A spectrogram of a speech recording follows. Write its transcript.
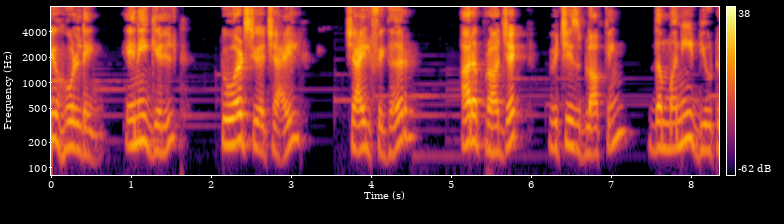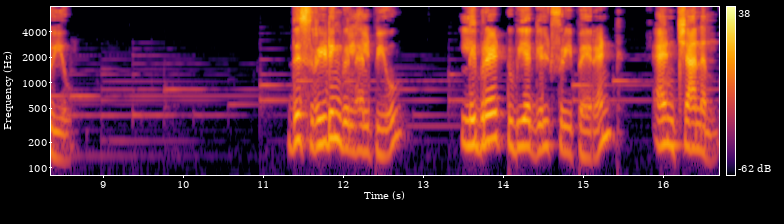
you holding any guilt towards your child, child figure, or a project which is blocking the money due to you? This reading will help you liberate to be a guilt free parent and channel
